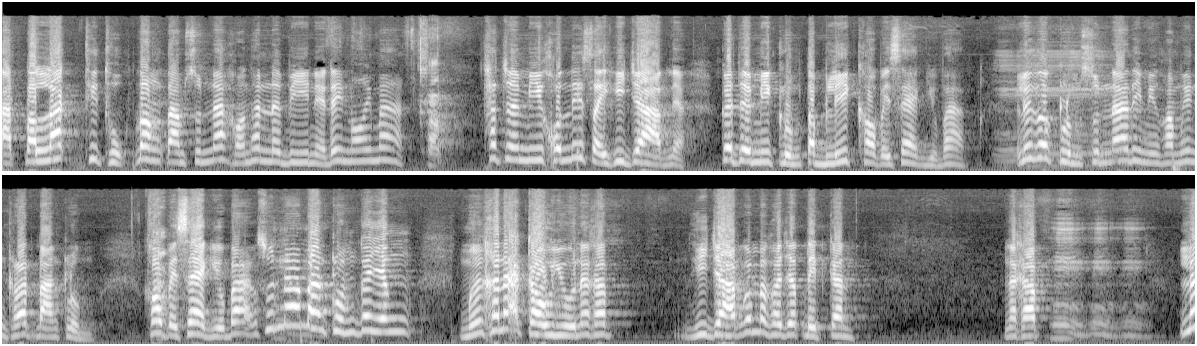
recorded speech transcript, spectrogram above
อัตลักษณ์ที่ถูกต้องตามสุนนะของท่านนบีเนี่ยได้น้อยมากครับ ถ้าจะมีคนที่ใส่ฮิญาบเนี่ยก็จะมีกลุ่มตับลิกเข้าไปแทรกอยู่บ้าง หรือก็กลุ่มซุนนะที่มีความเคร่งครัดบางกลุ่ม เข้าไปแทรกอยู่บ้างซุนนะบางกลุ่มก็ยังเหมือนคณะเก่าอยู่นะครับฮิญาบก็ไม่ค่อยจะติดกันนะครับอืมอืมอืม และ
